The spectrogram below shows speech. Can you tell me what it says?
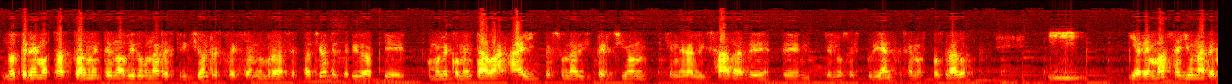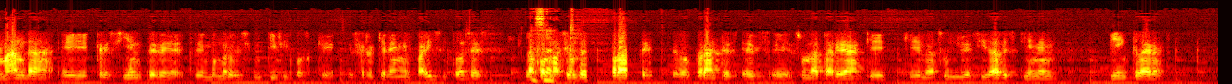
no tenemos actualmente, no ha habido una restricción respecto al número de aceptaciones, debido a que, como le comentaba, hay pues una dispersión generalizada de, los estudiantes en los posgrados. Y, y además hay una demanda eh, creciente de, número de científicos que, se requieren en el país. Entonces, la formación de doctorantes, de doctorantes es, es, una tarea que, que las universidades tienen bien clara,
